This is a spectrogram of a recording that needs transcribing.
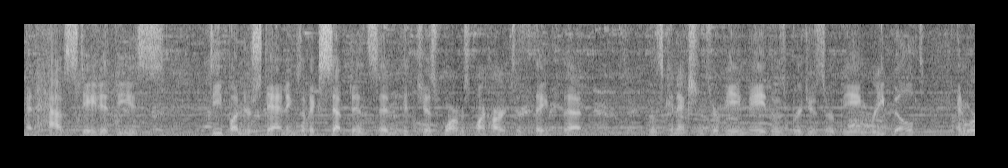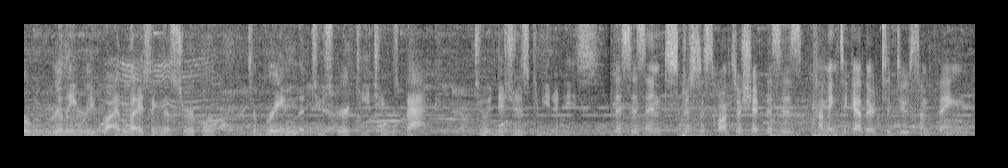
and have stated these deep understandings of acceptance, and it just warms my heart to think that those connections are being made, those bridges are being rebuilt, and we're really revitalizing the circle to bring the Two-Spirit teachings back to Indigenous communities. This isn't just a sponsorship, this is coming together to do something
